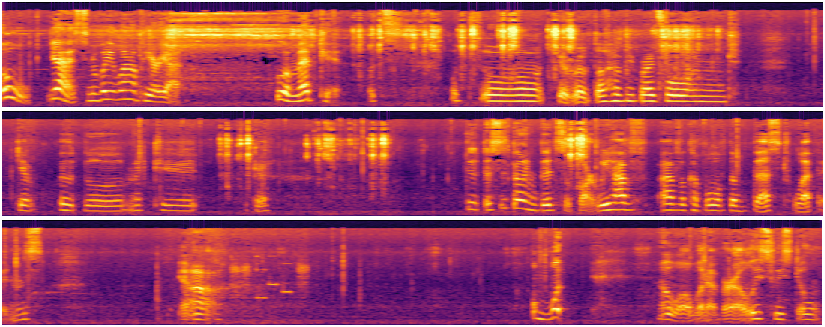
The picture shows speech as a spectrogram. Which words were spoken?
Oh, yes, nobody went up here yet. Ooh, a med kit. Let's, let's, uh, get rid of the heavy rifle and get rid of the med kit. Okay. Dude, this is going good so far. We have, I have a couple of the best weapons Yeah. Oh, what? Oh well, whatever. At least we still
